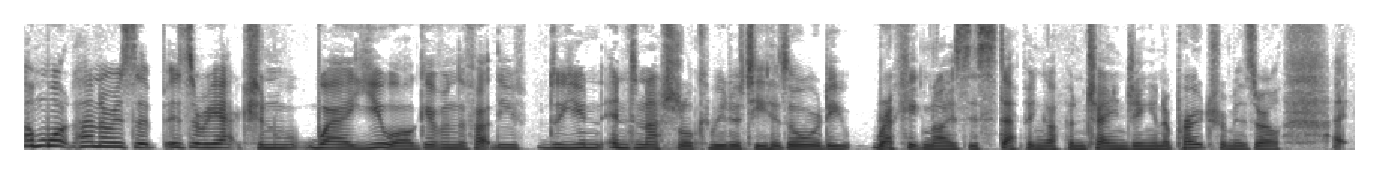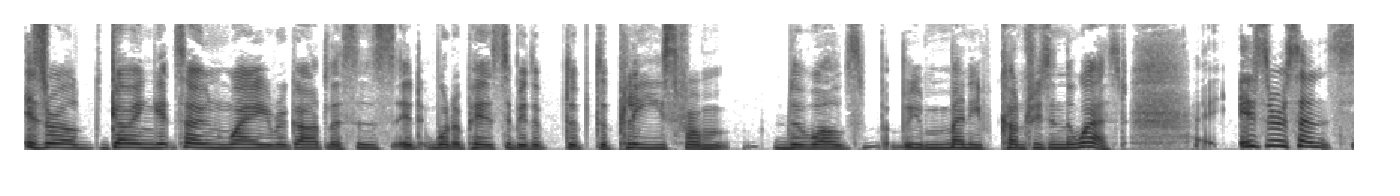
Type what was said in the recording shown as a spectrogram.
And what, Hannah, is a, is a reaction where you are, given the fact that the international community has already recognised this stepping up and changing in approach from Israel? Uh, Israel going its own way, regardless as it, what appears to be the, the, the pleas from the world's many countries in the West. Is there a sense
